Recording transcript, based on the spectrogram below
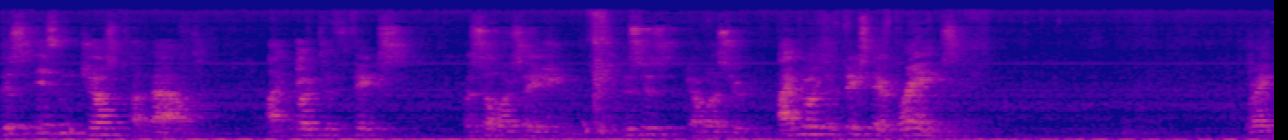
this isn't just about, I'm going to fix a subluxation. This is, God bless you, I'm going to fix their brains. Right?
